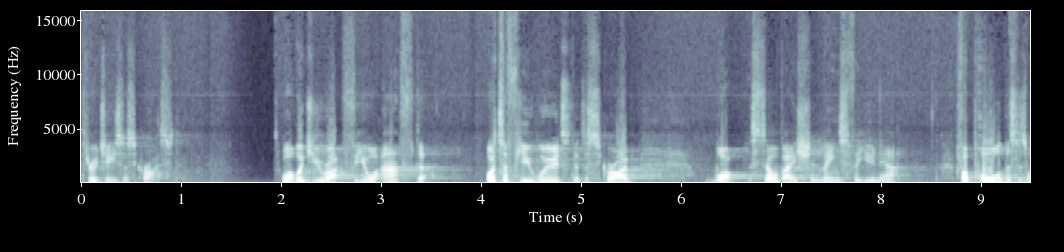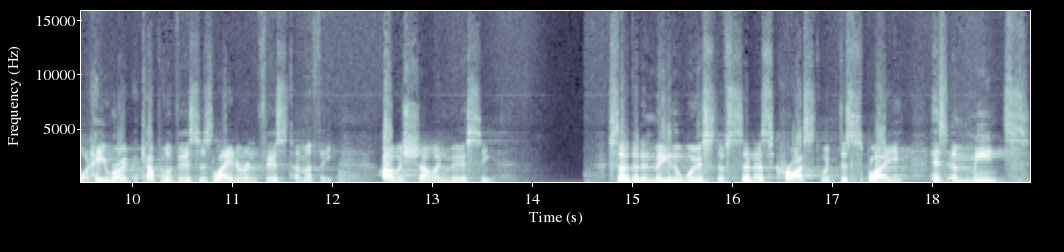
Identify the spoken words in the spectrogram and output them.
through Jesus Christ. What would you write for your after? What's a few words to describe what salvation means for you now? For Paul, this is what he wrote a couple of verses later in 1 Timothy I was shown mercy so that in me, the worst of sinners, Christ would display his immense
